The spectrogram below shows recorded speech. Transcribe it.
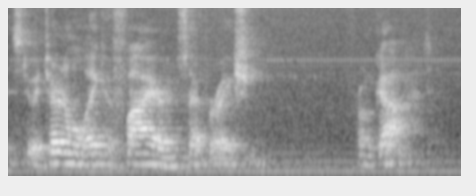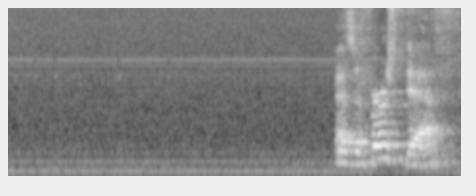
is to eternal lake of fire and separation from God. As the first death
